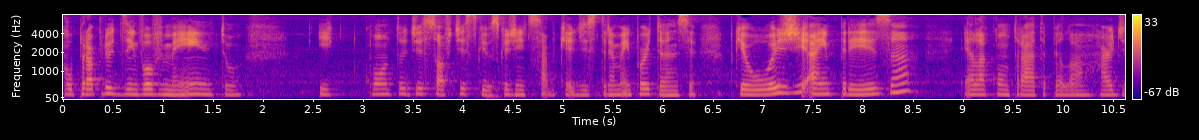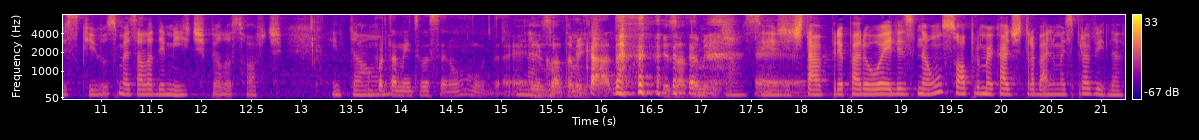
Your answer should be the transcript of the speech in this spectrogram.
o próprio desenvolvimento e quanto de soft skills, que a gente sabe que é de extrema importância, porque hoje a empresa ela contrata pela hard skills, mas ela demite pela soft. Então, o comportamento você não muda, é não. Exatamente. complicado. Exatamente. Então, assim, é. a gente tá, preparou eles não só para o mercado de trabalho, mas para a vida.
